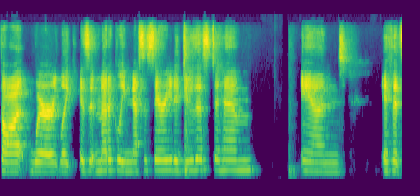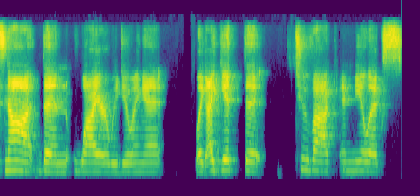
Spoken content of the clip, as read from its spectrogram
thought where like is it medically necessary to do this to him? And if it's not then why are we doing it? Like i get that tuvok and neelix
